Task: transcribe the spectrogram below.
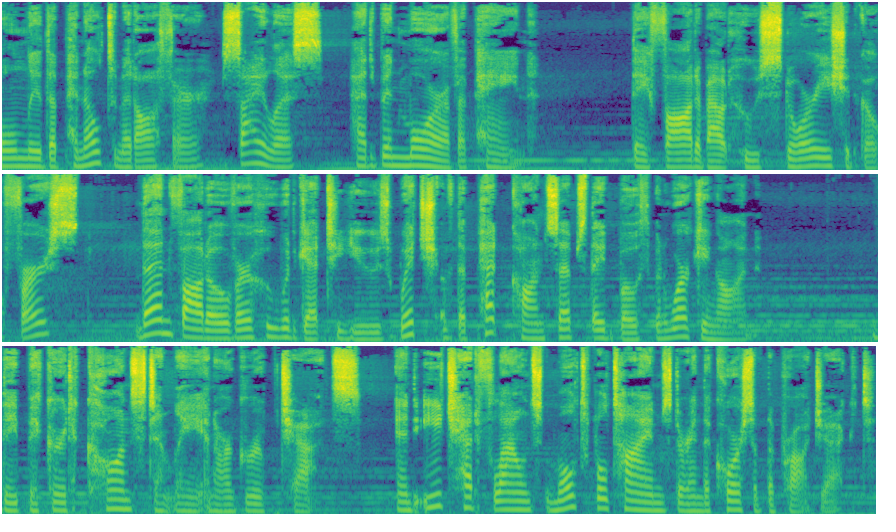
Only the penultimate author, Silas, had been more of a pain. They fought about whose story should go first, then fought over who would get to use which of the pet concepts they'd both been working on. They bickered constantly in our group chats, and each had flounced multiple times during the course of the project,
